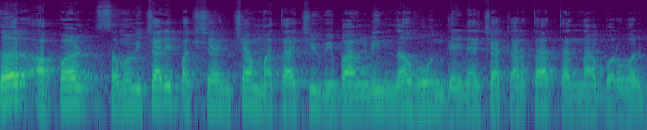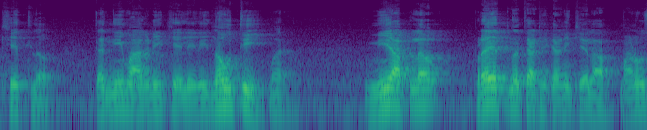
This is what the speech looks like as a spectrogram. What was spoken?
तर आपण समविचारी पक्षांच्या मताची विभागणी न होऊन देण्याच्या करता त्यांना बरोबर घेतलं. त्यांनी मागणी केलेली नव्हती. बरं. मी आपलं प्रयत्न त्या ठिकाणी केला. माणूस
